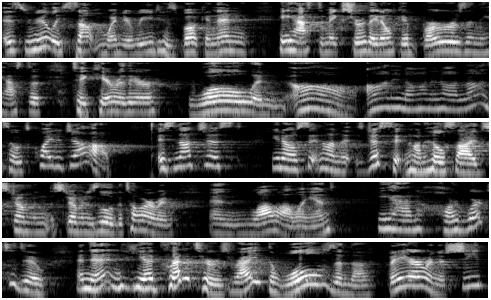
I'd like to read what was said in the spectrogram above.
it's really something when you read his book, and then he has to make sure they don't get burrs, and he has to take care of their wool, and oh, on and on and on and on. So it's quite a job. It's not just you know, sitting on the, just sitting on a hillside strumming, strumming his little guitar and, and La La Land. He had hard work to do. And then he had predators, right? The wolves and the bear and the sheep.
